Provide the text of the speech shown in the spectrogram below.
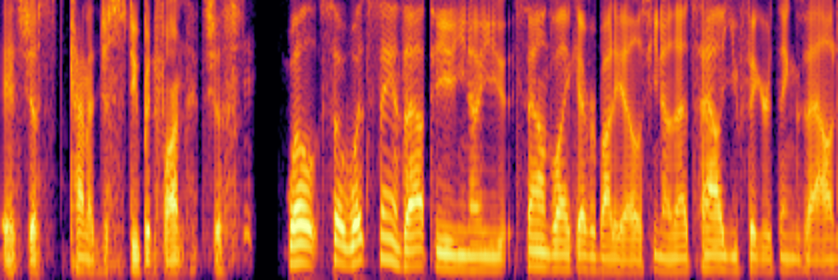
it's just kind of just stupid fun. It's just Well, so what stands out to you? You know, you it sounds like everybody else. You know, that's how you figure things out.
